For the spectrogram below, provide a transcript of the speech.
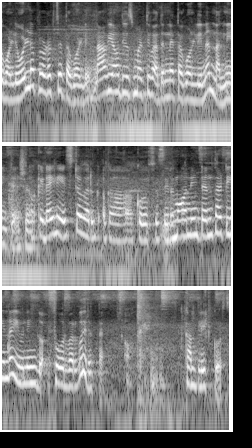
ತಗೊಳ್ಳಿ ಒಳ್ಳೆ ಪ್ರಾಡಕ್ಟ್ಸೇ ತಗೊಳ್ಳಿ ನಾವು ಯಾವ್ದು ಯೂಸ್ ಮಾಡ್ತೀವಿ ಅದನ್ನೇ ತಗೊಳ್ಳಿ ನನ್ನ ಇಂಟೆನ್ಷನ್ ಓಕೆ ಡೈಲಿ ಎಷ್ಟುವರೆಗೆ ಕೋರ್ಸಸ್ ಇರುತ್ತೆ? ಮಾರ್ನಿಂಗ್ ಟೆನ್ ತರ್ಟಿಯಿಂದ ಈವ್ನಿಂಗ್ ಫೋರ್ವರೆಗೂ ಇರುತ್ತೆ. Complete course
